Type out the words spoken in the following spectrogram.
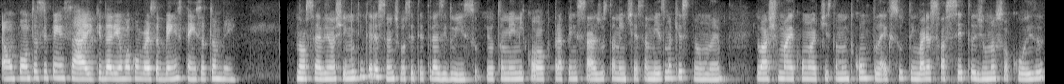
é um ponto a se pensar e que daria uma conversa bem extensa também. Nossa, Evelyn, eu achei muito interessante você ter trazido isso. Eu também me coloco para pensar justamente essa mesma questão, né? Eu acho o Michael um artista muito complexo, tem várias facetas de uma só coisa.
